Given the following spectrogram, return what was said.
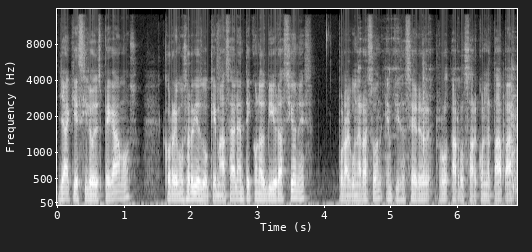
ya que si lo despegamos, corremos el riesgo que más adelante con las vibraciones, por alguna razón, empiece a, hacer, a rozar con la tapa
